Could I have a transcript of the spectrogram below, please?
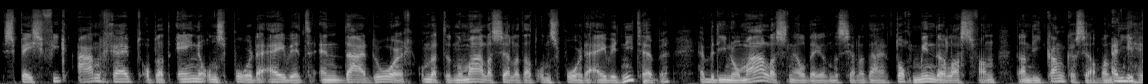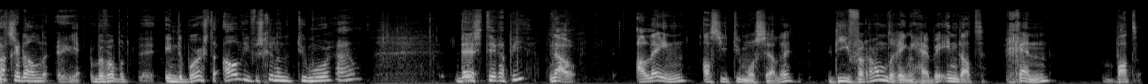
specifiek aangrijpt op dat ene ontspoorde eiwit. En daardoor, omdat de normale cellen dat ontspoorde eiwit niet hebben, hebben die normale sneldelende cellen daar toch minder last van dan die kankercel. Want en die, pakken dan eh, bijvoorbeeld eh, in de borst al die verschillende tumoren aan? Deze eh, therapie? Nou, alleen als die tumorcellen die verandering hebben in dat gen wat,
